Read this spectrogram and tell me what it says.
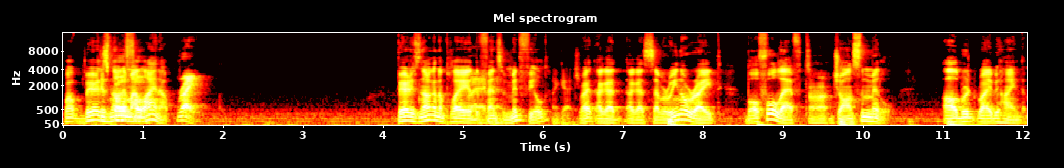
Well, Baird is not in my lineup. Right. Baird is not going to play a Right, defensive midfield. I got you. Right? I got I got Savarino right, Bofo left, Uh-huh. Johnson middle, Albert right behind him.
